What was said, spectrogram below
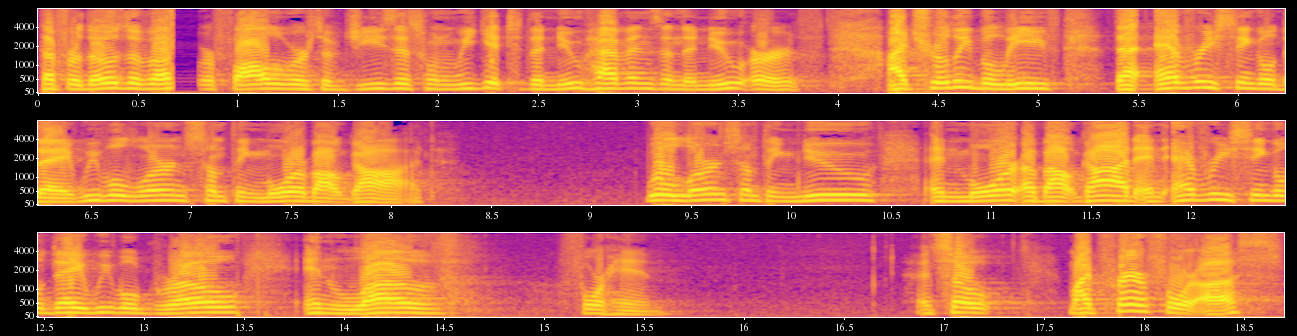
that for those of us who are followers of Jesus, when we get to the new heavens and the new earth, I truly believe that every single day we will learn something more about God. We'll learn something new and more about God, and every single day we will grow in love for Him. And so, my prayer for us,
